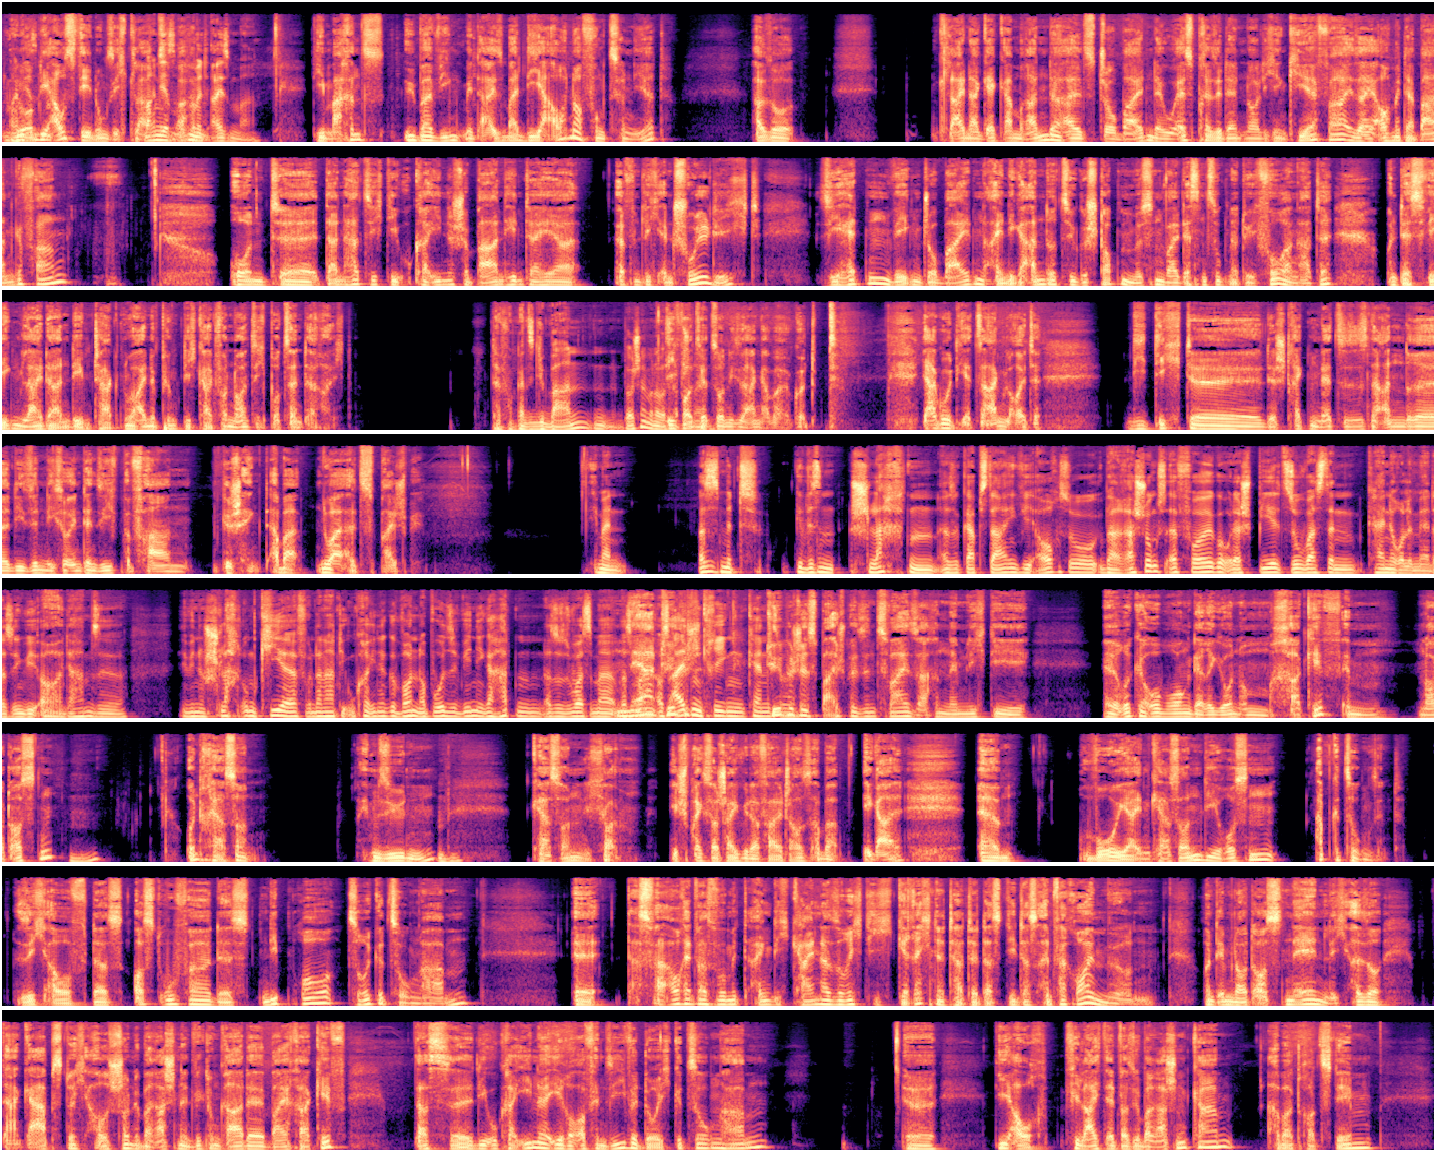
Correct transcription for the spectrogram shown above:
Nur um die Ausdehnung sich klar machen zu machen. Machen die jetzt auch mit Eisenbahn? Die machen es überwiegend mit Eisenbahn, die ja auch noch funktioniert. Also kleiner Gag am Rande, als Joe Biden, der US-Präsident, neulich in Kiew war, ist er ja auch mit der Bahn gefahren. Und äh, dann hat sich die ukrainische Bahn hinterher öffentlich entschuldigt. Sie hätten wegen Joe Biden einige andere Züge stoppen müssen, weil dessen Zug natürlich Vorrang hatte und deswegen leider an dem Tag nur eine Pünktlichkeit von 90 Prozent erreicht. Davon kann sich die Bahn in Deutschland oder was Ich wollte es jetzt so nicht sagen, aber gut. Ja gut, jetzt sagen Leute, die Dichte des Streckennetzes ist eine andere, die sind nicht so intensiv befahren geschenkt. Aber nur als Beispiel. Ich meine, was ist mit gewissen Schlachten? Also gab es da irgendwie auch so Überraschungserfolge oder spielt sowas denn keine Rolle mehr? Dass irgendwie, oh, da haben sie irgendwie eine Schlacht um Kiew und dann hat die Ukraine gewonnen, obwohl sie weniger hatten. Also sowas immer, was Naja, man aus typisch- alten Kriegen kennt. Typisches Beispiel sind zwei Sachen, nämlich die äh, Rückeroberung der Region um Kharkiv im Nordosten So. Mhm. und Cherson im Süden. Mhm. Kherson, ich, ich spreche es wahrscheinlich wieder falsch aus, aber egal. Ähm, wo ja in Kherson die Russen abgezogen sind, sich auf das Ostufer des Dnipro zurückgezogen haben. Äh, das war auch etwas, womit eigentlich keiner so richtig gerechnet hatte, dass die das einfach räumen würden. Und im Nordosten ähnlich. Also da gab es durchaus schon überraschende Entwicklungen, gerade bei Kharkiv, dass äh, die Ukrainer ihre Offensive durchgezogen haben, äh, die auch vielleicht etwas überraschend kam, aber trotzdem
